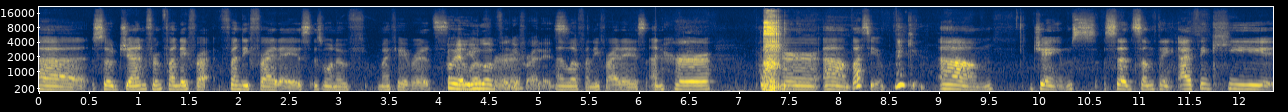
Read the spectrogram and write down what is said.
uh, so Jen from Funday Fri- Fundy Fridays is one of my favorites. oh yeah I you love her. Funny Fridays I love Funny Fridays, and her partner, um, bless you, thank you um, James said something. I think he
